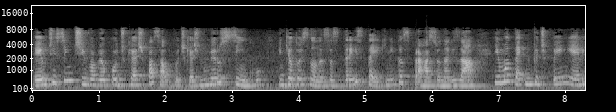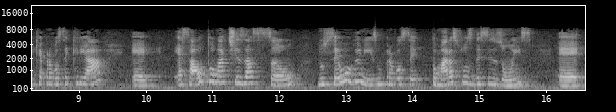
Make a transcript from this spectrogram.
eu te incentivo a ver o podcast passado, o podcast número 5, em que eu estou ensinando essas três técnicas para racionalizar e uma técnica de PNL que é para você criar é, essa automatização no seu organismo para você tomar as suas decisões é,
